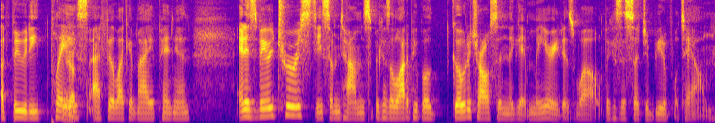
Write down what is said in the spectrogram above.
a foodie place. I feel like, in my opinion, and it's very touristy sometimes because a lot of people go to Charleston to get married as well because it's such a beautiful town.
